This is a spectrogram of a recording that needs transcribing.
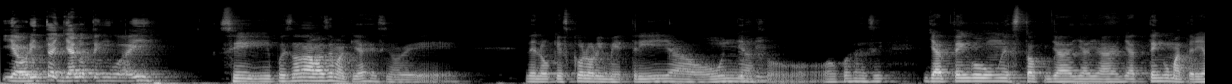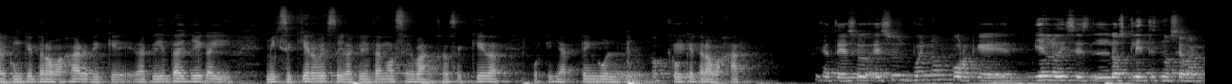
y ahorita ya lo tengo ahí. Sí, pues no nada más de maquillaje, sino de, de lo que es colorimetría o uñas o, o cosas así ya tengo un stock, ya, ya, ya, ya tengo material con que trabajar, de que la clienta llega y me dice quiero esto y la clienta no se va, o sea, se queda porque ya tengo el, con qué trabajar. Fíjate, eso, eso es bueno porque, bien lo dices, los clientes no se van.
